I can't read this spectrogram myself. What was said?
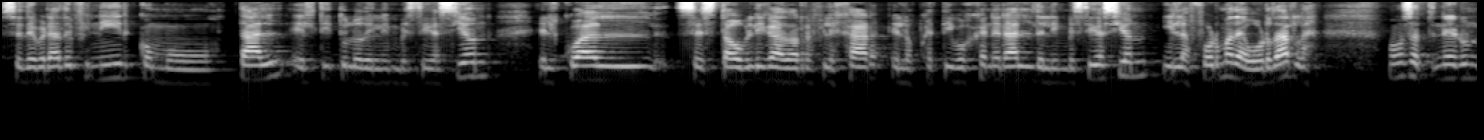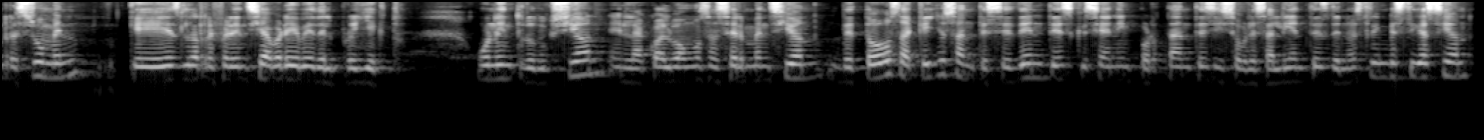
Se deberá definir como tal el título de la investigación, el cual se está obligado a reflejar el objetivo general de la investigación y la forma de abordarla. Vamos a tener un resumen que es la referencia breve del proyecto una introducción en la cual vamos a hacer mención de todos aquellos antecedentes que sean importantes y sobresalientes de nuestra investigación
